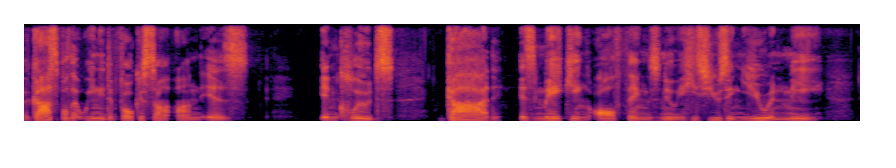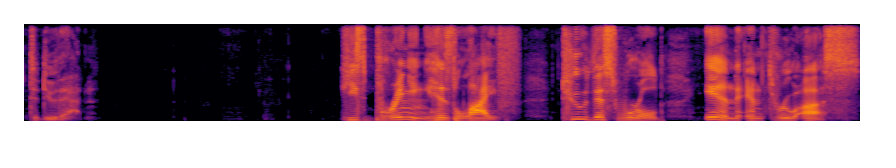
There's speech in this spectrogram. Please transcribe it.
The gospel that we need to focus on, is includes God is making all things new. He's using you and me to do that. He's bringing his life to this world in and through us.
